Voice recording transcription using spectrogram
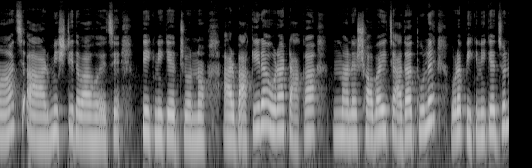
মাছ আর মিষ্টি দেওয়া হয়েছে পিকনিকের জন্য। আর বাকিরা ওরা টাকা মানে সবাই চাঁদা তুলে ওরা পিকনিকের জন্য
